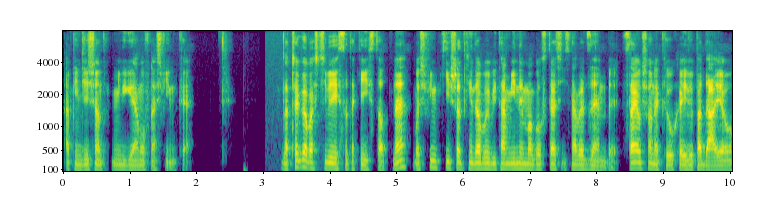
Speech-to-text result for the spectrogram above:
a 50 mg na świnkę. Dlaczego właściwie jest to takie istotne? Bo świnki wśród niedobrej witaminy mogą stracić nawet zęby. Stają się one kruche i wypadają,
